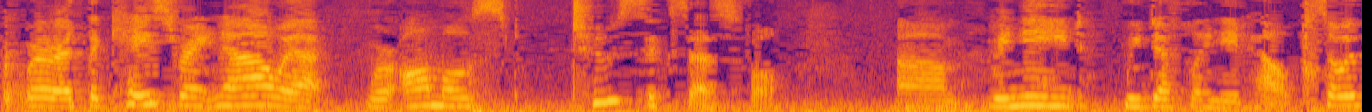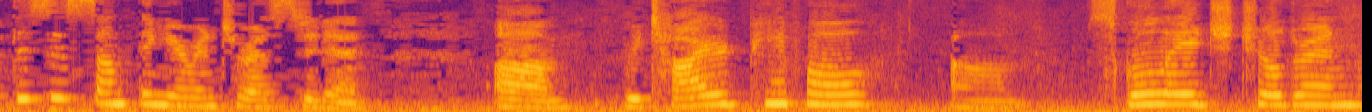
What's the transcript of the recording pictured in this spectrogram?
We're at the case right now at, we're almost too successful. Um, We need, we definitely need help. So if this is something you're interested in, um, retired people, um, school-age children,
